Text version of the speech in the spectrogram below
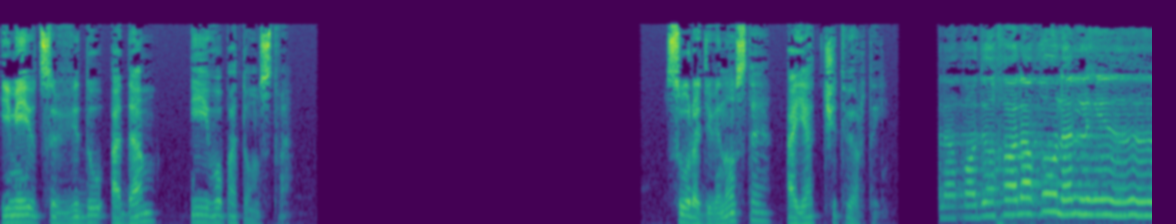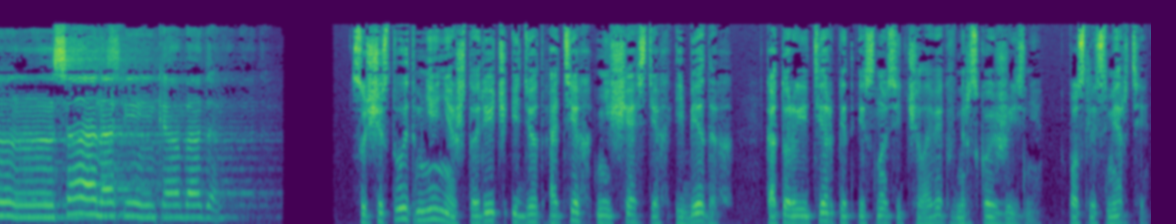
Имеются в виду Адам и его потомство. Сура 90, аят 4. لقد خلقنا الإنسان في كبد Существует мнение, что речь идет о тех несчастьях и бедах, которые терпит и сносит человек в мирской жизни, после смерти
